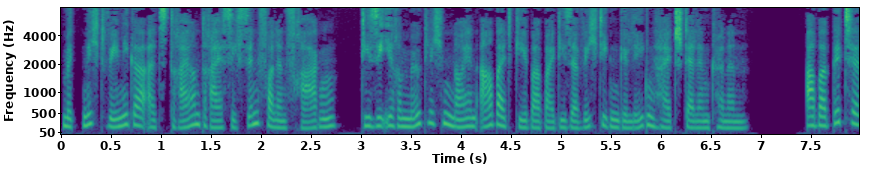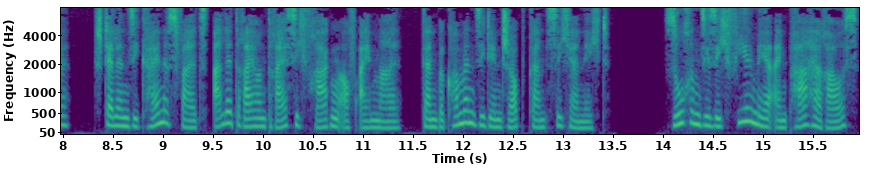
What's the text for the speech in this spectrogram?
mit nicht weniger als 33 sinnvollen Fragen, die Sie Ihrem möglichen neuen Arbeitgeber bei dieser wichtigen Gelegenheit stellen können. Aber bitte, stellen Sie keinesfalls alle 33 Fragen auf einmal, dann bekommen Sie den Job ganz sicher nicht. Suchen Sie sich vielmehr ein paar heraus,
